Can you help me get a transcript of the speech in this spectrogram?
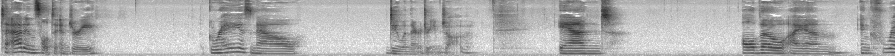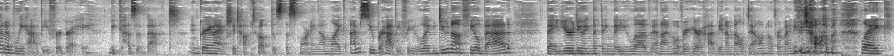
to add insult to injury, Gray is now doing their dream job. And although I am incredibly happy for Gray because of that, and Gray and I actually talked about this this morning, I'm like, I'm super happy for you. Like, do not feel bad that you're doing the thing that you love and I'm over here having a meltdown over my new job. like,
